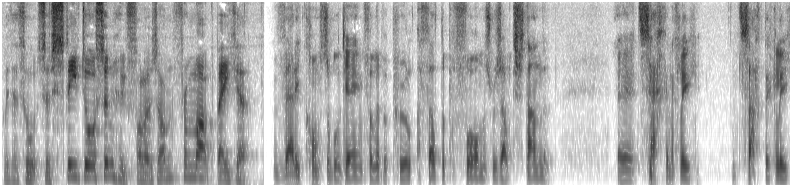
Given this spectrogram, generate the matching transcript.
with the thoughts of Steve Dawson, who follows on from Mark Baker. Very comfortable game for Liverpool. I felt the performance was outstanding. Uh, technically and tactically,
